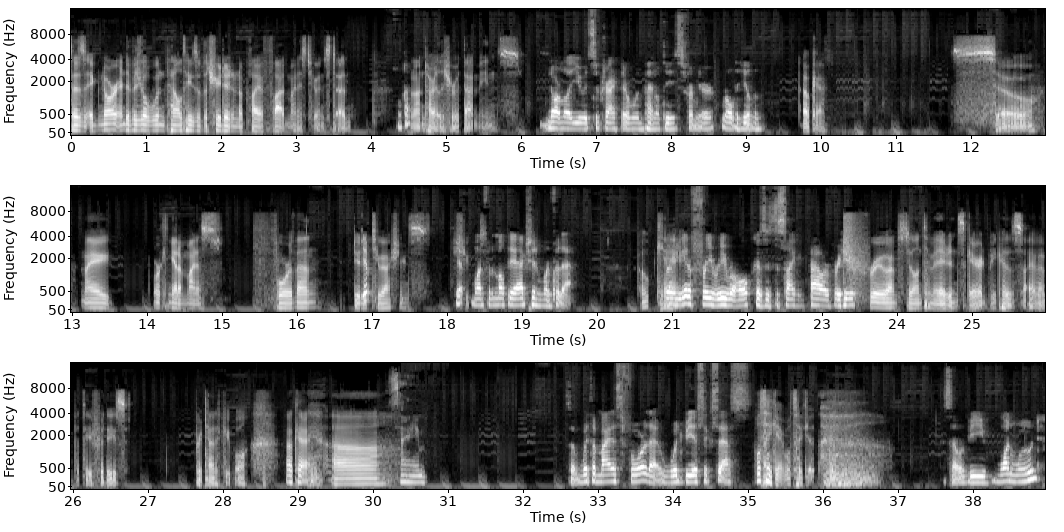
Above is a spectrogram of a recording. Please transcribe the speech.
Says ignore individual wound penalties of the treated and apply a flat minus two instead. Okay. I'm not entirely sure what that means. Normally, you would subtract their wound penalties from your roll to heal them. Okay. So, am I working at a minus four then? Due to Yep. two actions? Yep, Shoot. one for the multi-action, one for that. Okay. Remember, you get a free reroll because it's a psychic power for you. True, I'm still intimidated and scared because I have empathy for these pretend people. Okay. Uh, Same. So with a minus four, that would be a success. we'll take it. We'll take it. So that would be one wound.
